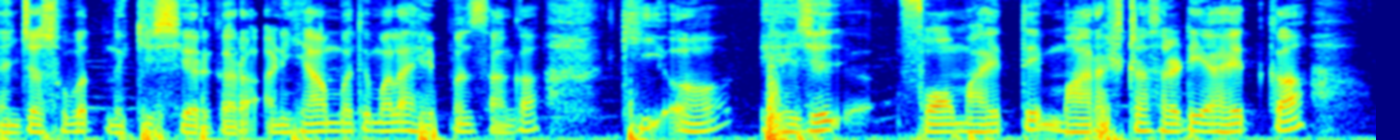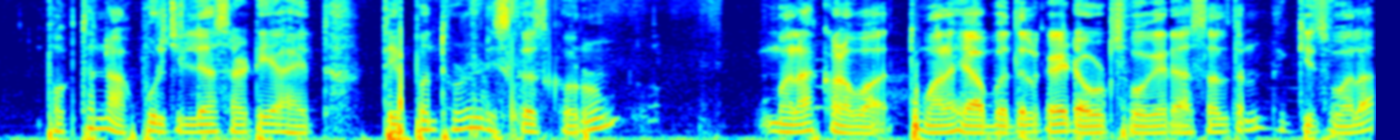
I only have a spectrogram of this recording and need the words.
त्यांच्यासोबत नक्कीच शेअर करा. आणि ह्यामध्ये मला हे पण सांगा की हे जे फॉर्म आहेत ते महाराष्ट्रासाठी आहेत का? फक्त नागपूर जिल्ह्यासाठी आहेत. ते पण थोडं डिस्कस करून मला कळवा. तुम्हाला याबद्दल काही डाऊट्स वगैरे असेल तर नक्कीच मला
